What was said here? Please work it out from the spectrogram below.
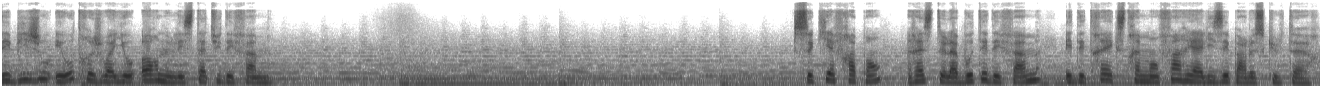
Des bijoux et autres joyaux ornent les statues des femmes. Ce qui est frappant, reste la beauté des femmes et des traits extrêmement fins réalisés par le sculpteur.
